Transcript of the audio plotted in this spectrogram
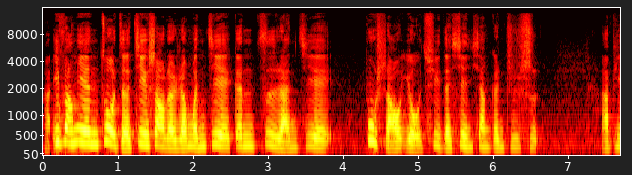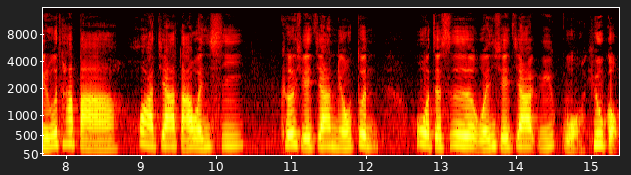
啊。一方面，作者介绍了人文界跟自然界不少有趣的现象跟知识啊，譬如他把画家达文西、科学家牛顿。或者是文学家雨果 （Hugo）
